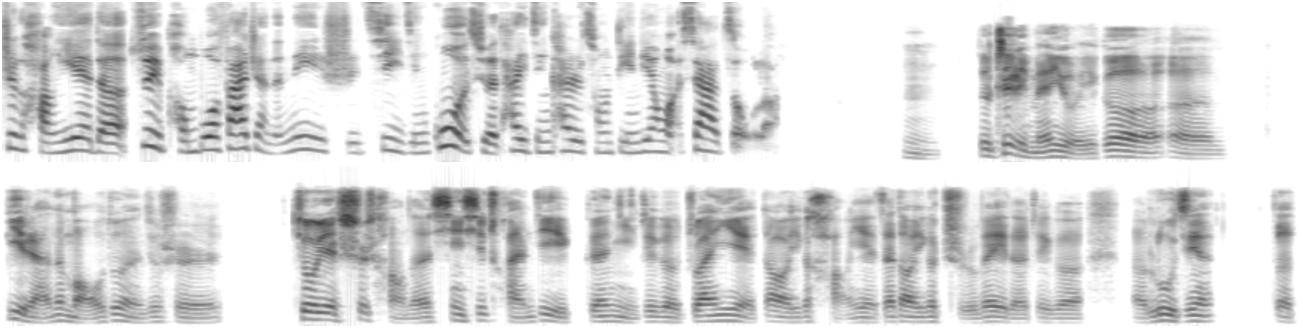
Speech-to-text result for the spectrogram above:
这个行业的最蓬勃发展的那一时期已经过去了，它已经开始从顶点往下走了。嗯，就这里面有一个呃必然的矛盾，就是就业市场的信息传递跟你这个专业到一个行业再到一个职位的这个呃路径的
